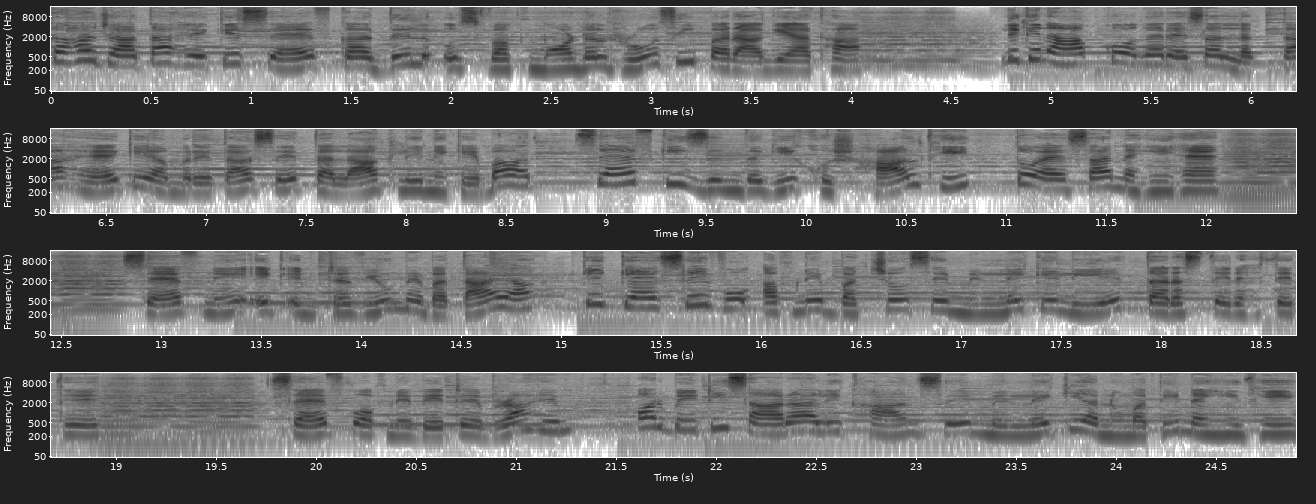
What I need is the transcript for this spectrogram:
कहा जाता है कि सैफ का दिल उस वक्त मॉडल रोजी पर आ गया था। लेकिन आपको अगर ऐसा लगता है कि अमृता से तलाक लेने के बाद सैफ की ज़िंदगी खुशहाल थी तो ऐसा नहीं है। सैफ ने एक इंटरव्यू में बताया कि कैसे वो अपने बच्चों से मिलने के लिए तरसते रहते थे। सैफ को अपने बेटे इब्राहिम और बेटी सारा अली खान से मिलने की अनुमति नहीं थी।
